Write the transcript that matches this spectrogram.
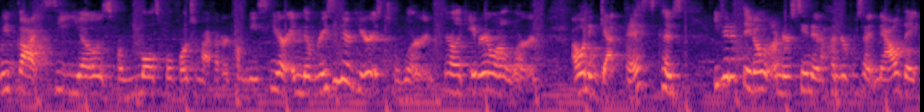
we've got ceos from multiple fortune 500 companies here and the reason they're here is to learn. They're like avery i want to learn. I want to get this. Because even if they don't understand it 100% now they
